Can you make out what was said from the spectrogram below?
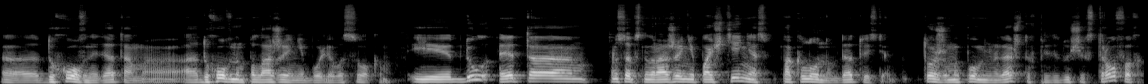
э, духовной, да, там, о духовном положении более высоком. И ду – это, ну, собственно, выражение почтения с поклоном, да, то есть тоже мы помним, да, что в предыдущих строфах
